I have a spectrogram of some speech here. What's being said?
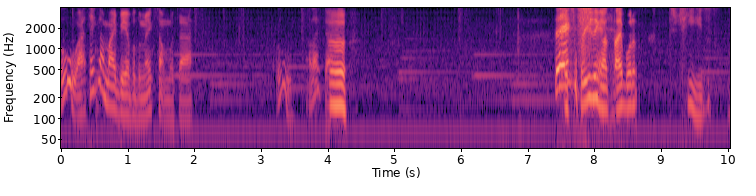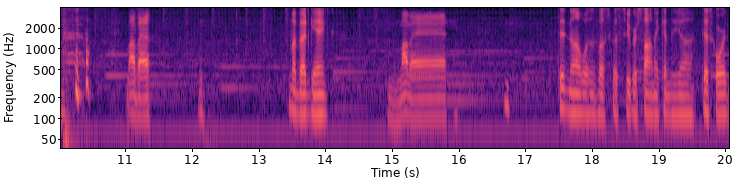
Ooh, I think I might be able to make something with that. Ooh, I like that. Uh, It's freezing outside. What? A... Jesus. My bad. My bad, gang. My bad. Didn't know I wasn't supposed to go supersonic in the uh, Discord.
